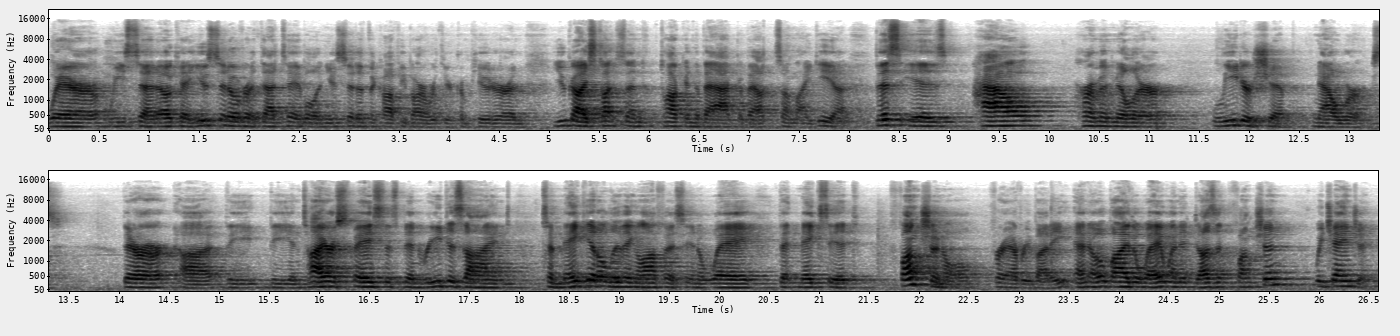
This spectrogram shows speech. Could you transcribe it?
where we said, okay, you sit over at that table and you sit at the coffee bar with your computer and you guys talk in the back about some idea. This is how Herman Miller leadership now works. There are, uh, the, the entire space has been redesigned to make it a living office in a way that makes it functional for everybody. And oh, by the way, when it doesn't function, we change it.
